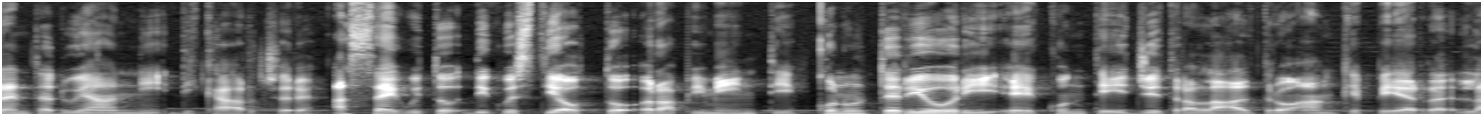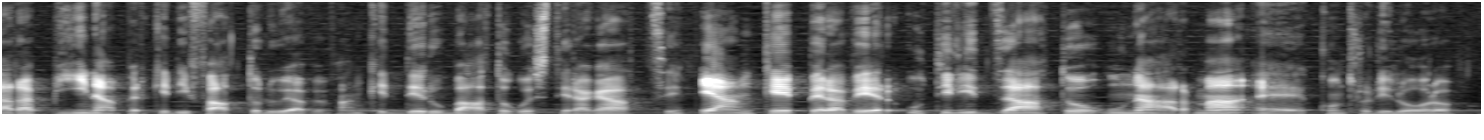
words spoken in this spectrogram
32 anni di carcere a seguito di questi 8 rapimenti, con ulteriori eh, conteggi tra l'altro anche per la rapina perché di fatto lui aveva anche derubato questi ragazzi e anche per aver utilizzato un'arma eh, contro di loro.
